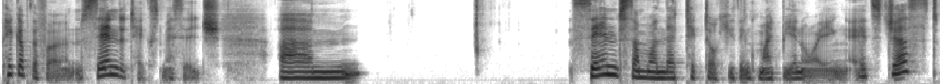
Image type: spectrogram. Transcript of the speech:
Pick up the phone. Send a text message. Um, send someone that TikTok you think might be annoying. It's just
